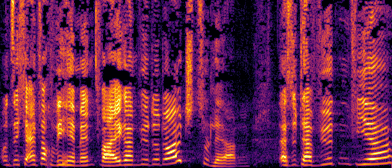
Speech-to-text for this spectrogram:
und sich einfach vehement weigern würde, Deutsch zu lernen. Also da würden wir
